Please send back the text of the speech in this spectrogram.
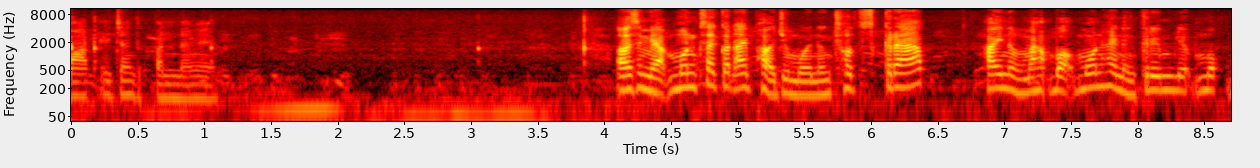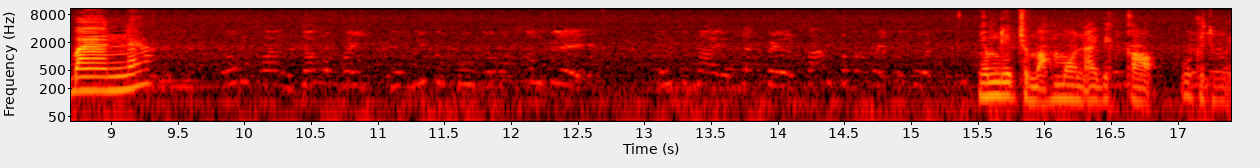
ម៉ត់អីចឹងតែប៉ុណ្្នឹងឯងអឺសម្រាប់មុនខ្សាច់គាត់អាចប្រើជាមួយនឹងឈុត scrap ហើយនឹងម៉ាស់បកមុនហើយនឹងគ្រីមលាបមុខបានណា ខ្ញុំរៀបចំអស់មុនឲ្យវាកកអូកទួយ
